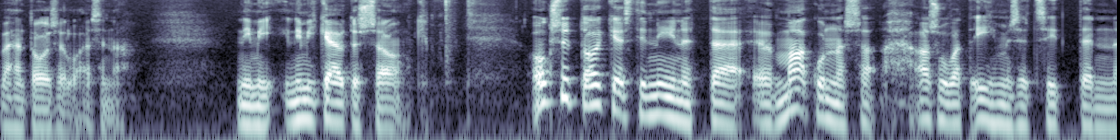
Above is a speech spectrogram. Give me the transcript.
vähän toisenlaisena nimi, nimi käytössä onkin. Onko nyt oikeasti niin, että maakunnassa asuvat ihmiset sitten,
